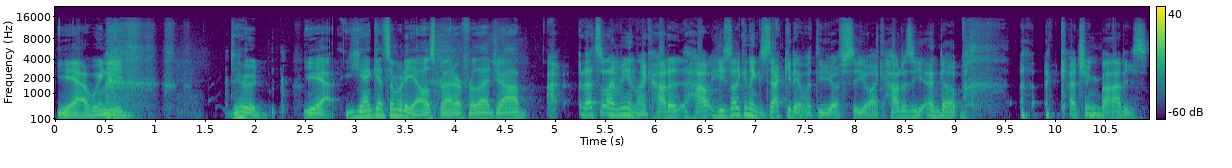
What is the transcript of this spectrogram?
Yeah, we need, dude. Yeah, you can't get somebody else better for that job. I, that's what I mean. Like, how did how he's like an executive with the UFC? Like, how does he end up catching bodies?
